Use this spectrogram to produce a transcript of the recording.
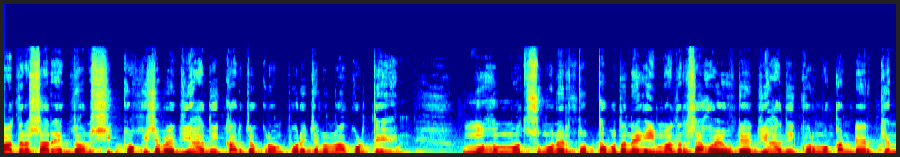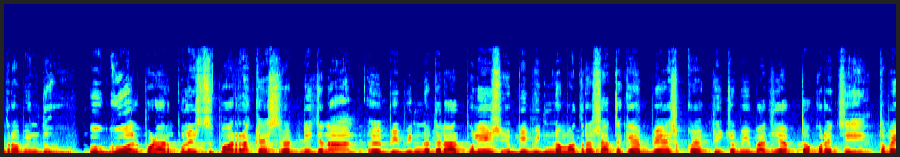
মাদ্রাসার একজন শিক্ষক হিসেবে জিহাদি কার্যক্রম পরিচালনা করতেন। মোহাম্মদ সুমনের তত্ত্বাবধানে এই মাদ্রাসা হয়ে উঠে জিহাদি কর্মকাণ্ডের কেন্দ্রবিন্দু। গোয়ালপাড়ার পুলিশ সুপার রাকেশ রেড্ডি জানান, বিভিন্ন জেলার পুলিশ বিভিন্ন মাদ্রাসা থেকে বেশ কয়েকটি ছবি বাজেয়াপ্ত করেছে, তবে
